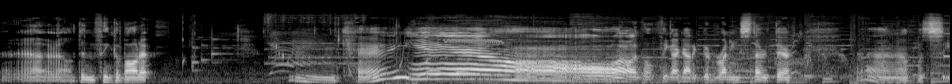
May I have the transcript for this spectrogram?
I don't know, didn't think about it. Okay, yeah. I don't think I got a good running start there. Know, let's see.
